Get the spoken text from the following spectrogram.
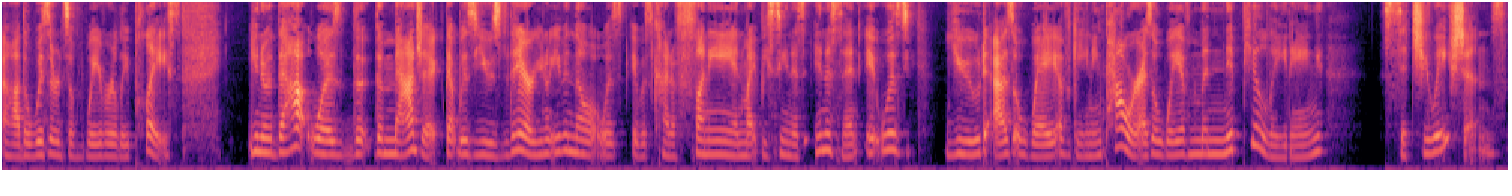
uh, The Wizards of Waverly Place. You know, that was the the magic that was used there. You know, even though it was it was kind of funny and might be seen as innocent, it was viewed as a way of gaining power, as a way of manipulating situations.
